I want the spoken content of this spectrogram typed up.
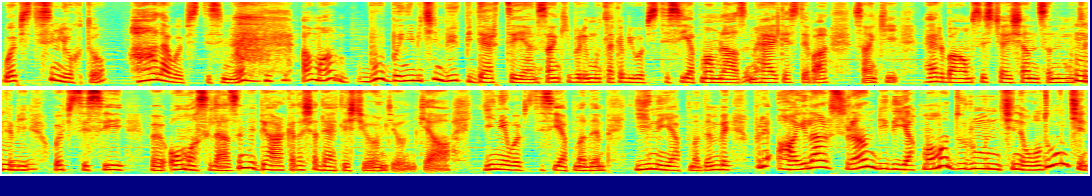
web sitem yoktu. Hala web sitem yok. Ama bu benim için büyük bir dertti yani. Sanki böyle mutlaka bir web sitesi yapmam lazım. Herkes de var. Sanki her bağımsız çalışan insanın mutlaka bir web sitesi e, olması lazım. Ve bir arkadaşa dertleşiyorum diyorum ki ya yine web sitesi yapmadım. Yine yapmadım. Ve böyle aylar süren bir yapmama durumun içinde olduğum için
